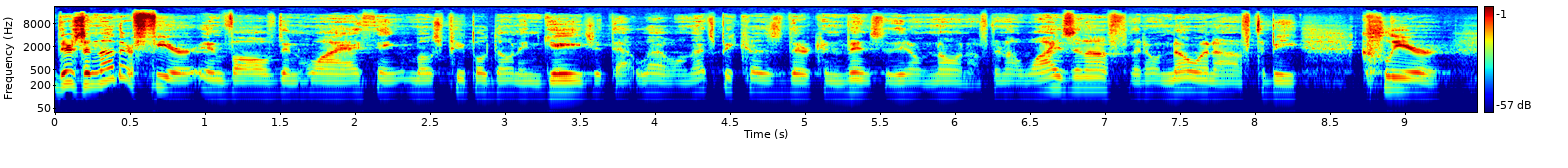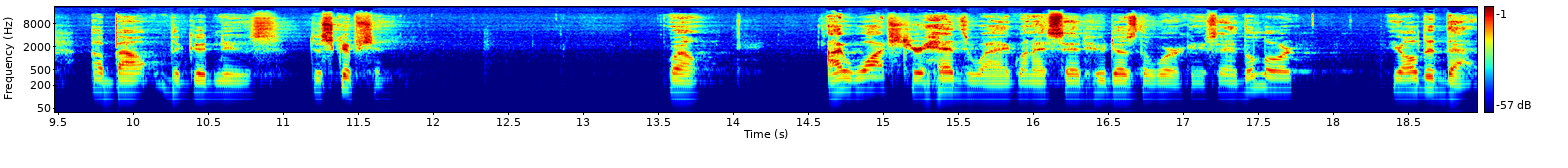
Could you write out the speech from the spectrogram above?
There's another fear involved in why I think most people don't engage at that level, and that's because they're convinced that they don't know enough. They're not wise enough, they don't know enough to be clear about the good news description. Well, I watched your heads wag when I said, Who does the work? And you said, The Lord. You all did that.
